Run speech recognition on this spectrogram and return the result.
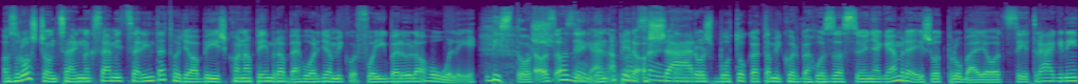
Az rossz csontságnak számít szerinted, hogy a bés kanapémra behordja, amikor folyik belőle a hólé? Biztos. Az, az igen. Igen, igen. Például a szerintem- sáros botokat, amikor behozza a szőnyegemre, és ott próbálja ott szétrágni.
